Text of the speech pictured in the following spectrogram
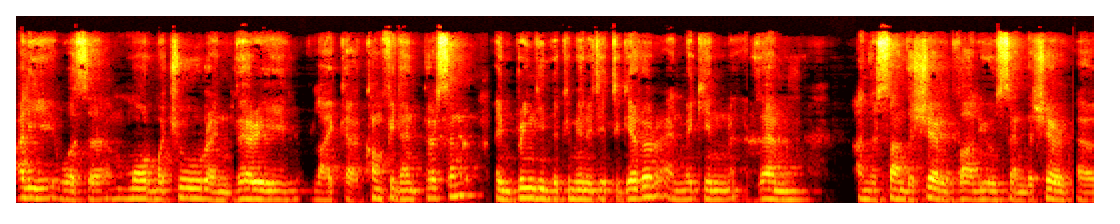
Ali was a more mature and very like a confident person in bringing the community together and making them understand the shared values and the shared uh,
